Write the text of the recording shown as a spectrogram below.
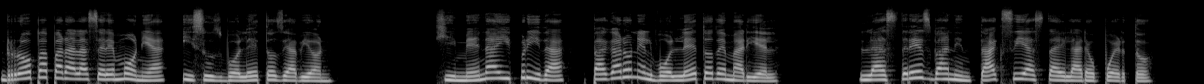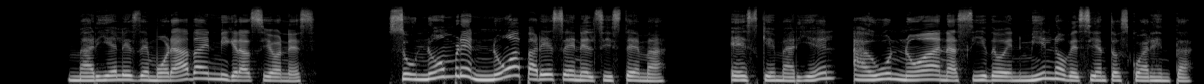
ropa para la ceremonia y sus boletos de avión. Jimena y Frida pagaron el boleto de Mariel. Las tres van en taxi hasta el aeropuerto. Mariel es demorada en migraciones. Su nombre no aparece en el sistema es que Mariel aún no ha nacido en 1940.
